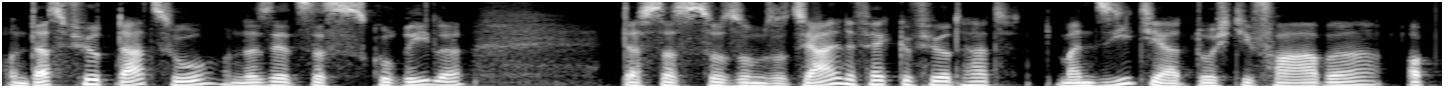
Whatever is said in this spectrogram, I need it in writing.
und das führt dazu, und das ist jetzt das Skurrile, dass das zu so einem sozialen Effekt geführt hat. Man sieht ja durch die Farbe, ob,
